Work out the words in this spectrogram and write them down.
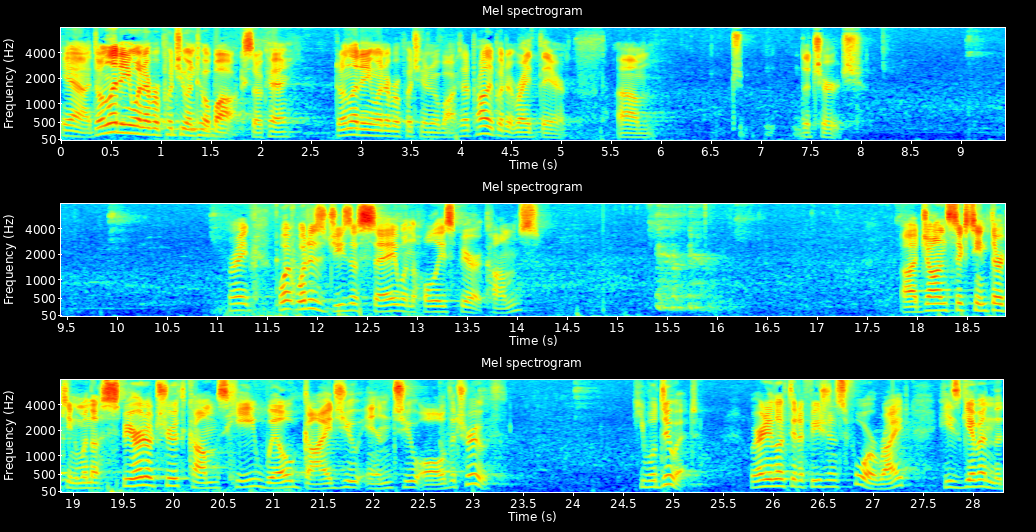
Yeah, don't let anyone ever put you into a box, okay? Don't let anyone ever put you into a box. I'd probably put it right there. Um, the church. Right? What, what does Jesus say when the Holy Spirit comes? Uh, John 16, 13. When the Spirit of truth comes, he will guide you into all the truth. He will do it. We already looked at Ephesians 4, right? He's given the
